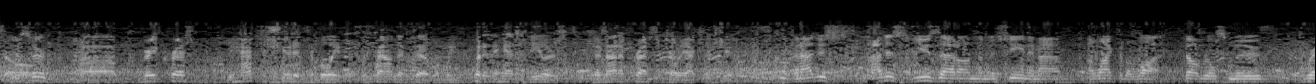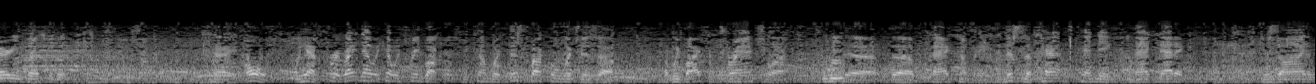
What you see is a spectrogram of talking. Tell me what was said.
So, yes, sir. Uh, very crisp. You have to shoot it to believe it. We found that uh, when we put it in the hands of dealers, they're not impressed until they actually shoot it. And I just I just used that on the machine, and I I liked it a lot. Felt real smooth. Very impressed with it. Okay. Oh, we have three, right now we come with three buckles. We come with this buckle, which is uh, we buy from Tarantula, mm-hmm. the, the bag company, and this is a patent pending magnetic design.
